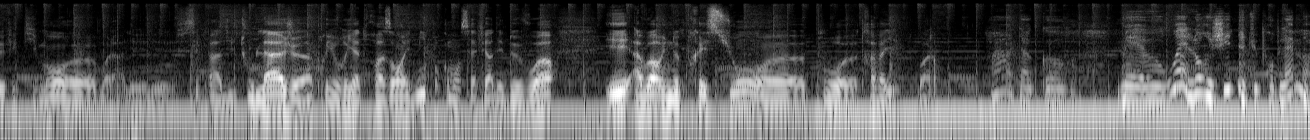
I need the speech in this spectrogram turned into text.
effectivement, euh, voilà, les- les- c'est pas du tout l'âge a priori à 3 ans et demi pour commencer à faire des devoirs et avoir une pression euh, pour euh, travailler. Voilà. Ah, d'accord. Mais euh, ouais, l'origine du problème?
